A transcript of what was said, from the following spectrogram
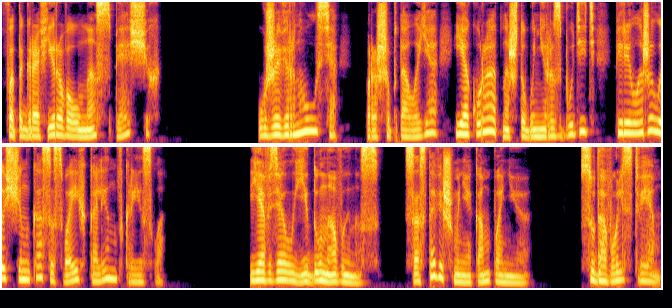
фотографировал нас спящих? «Уже вернулся?» — прошептала я и аккуратно, чтобы не разбудить, переложила щенка со своих колен в кресло. «Я взял еду на вынос. Составишь мне компанию?» «С удовольствием».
